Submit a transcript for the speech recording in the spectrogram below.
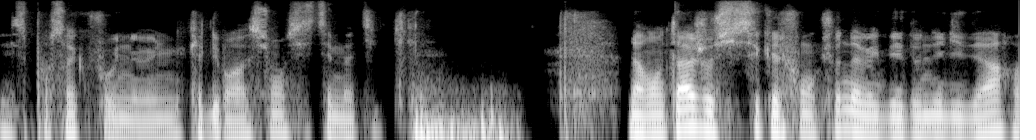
Et c'est pour ça qu'il faut une, calibration systématique. L'avantage aussi, c'est qu'elle fonctionne avec des données LIDAR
